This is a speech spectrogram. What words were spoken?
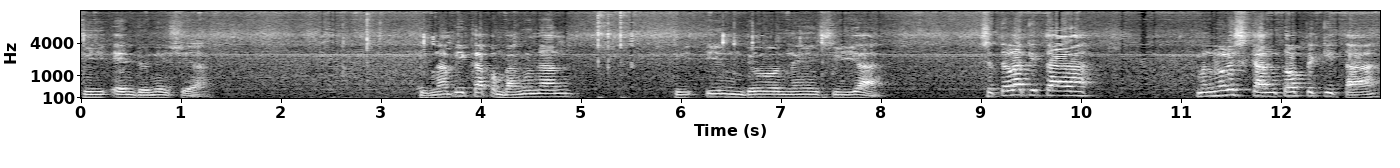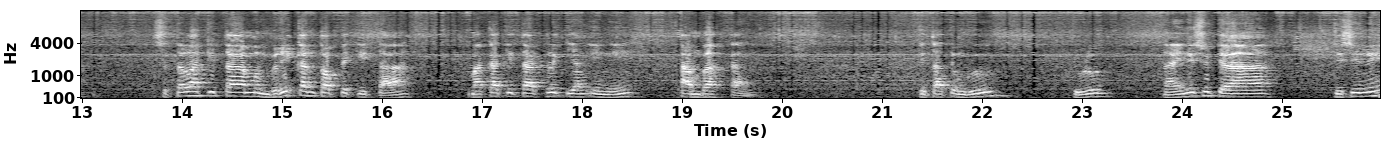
di Indonesia. Dinamika pembangunan di Indonesia. Setelah kita menuliskan topik kita setelah kita memberikan topik kita maka kita klik yang ini tambahkan kita tunggu dulu. Nah ini sudah di sini.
